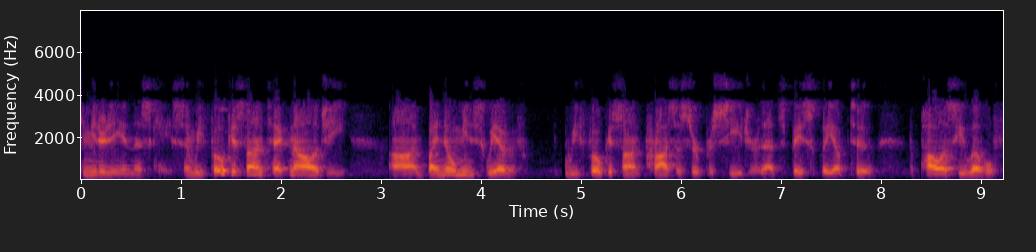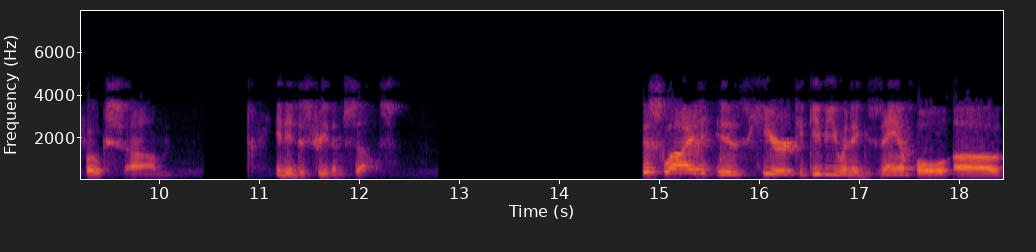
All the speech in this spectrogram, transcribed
community in this case. And we focus on technology. Uh, by no means we have we focus on process or procedure. That's basically up to the policy level folks um, in industry themselves. This slide is here to give you an example of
